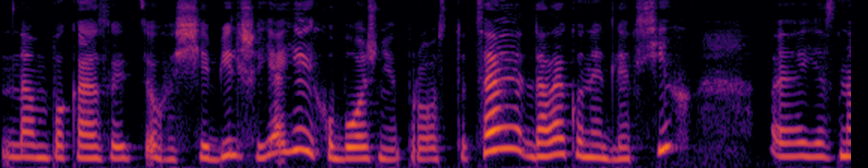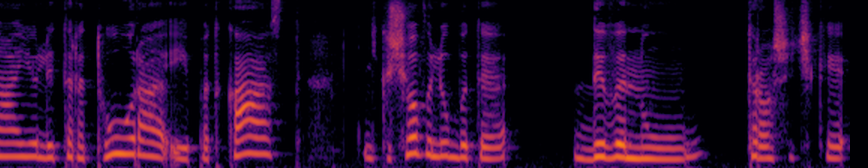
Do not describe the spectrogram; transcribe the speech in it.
нам показують цього ще більше. Я, я їх обожнюю просто. Це далеко не для всіх. Е, Я знаю, література і подкаст. Якщо ви любите дивину трошечки,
